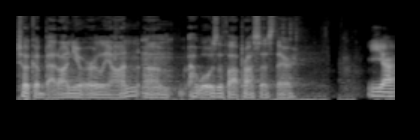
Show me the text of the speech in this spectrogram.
took a bet on you early on. Mm-hmm. Um, what was the thought process there? Yeah,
